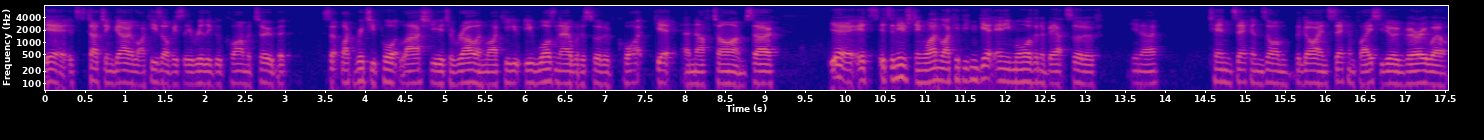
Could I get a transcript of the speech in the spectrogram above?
yeah, it's touch and go. Like he's obviously a really good climber too, but so, like Richie Porte last year to Rohan, like he, he wasn't able to sort of quite get enough time. So yeah, it's it's an interesting one. Like if you can get any more than about sort of you know 10 seconds on the guy in second place, you're doing very well.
